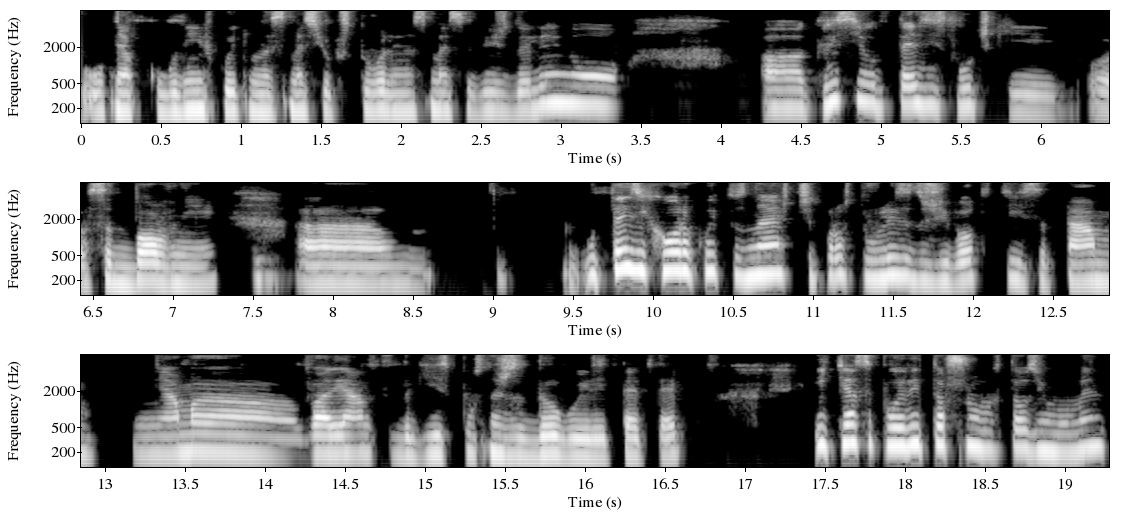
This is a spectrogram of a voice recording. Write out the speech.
от няколко години, в които не сме си общували, не сме се виждали, но а, Криси от тези случки а, съдбовни, а, от тези хора, които знаеш, че просто влизат в живота ти и са там, няма вариант да ги изпуснеш за дълго или те теб. И тя се появи точно в този момент,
